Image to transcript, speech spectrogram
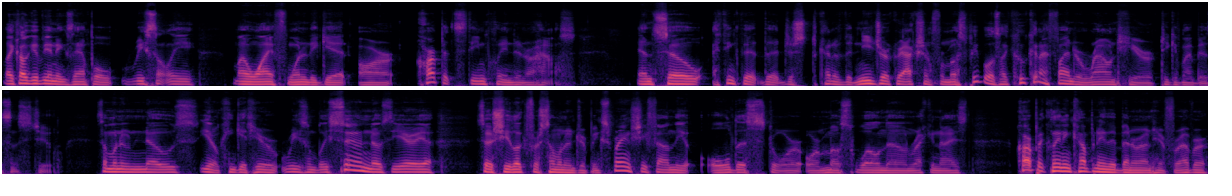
Like I'll give you an example. Recently, my wife wanted to get our carpet steam cleaned in our house. And so I think that the just kind of the knee jerk reaction for most people is like, who can I find around here to give my business to? Someone who knows, you know, can get here reasonably soon, knows the area. So she looked for someone in Dripping Springs. She found the oldest store or most well known, recognized carpet cleaning company. They've been around here forever.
